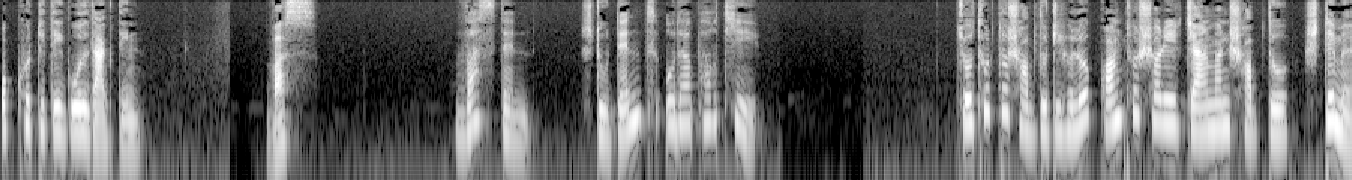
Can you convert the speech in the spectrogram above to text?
অক্ষরটিতে গোল দাগ দিন Was? Was denn? Student oder Portier? চতুর্থ শব্দটি হল কণ্ঠস্বরের জার্মান শব্দ স্টেমে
